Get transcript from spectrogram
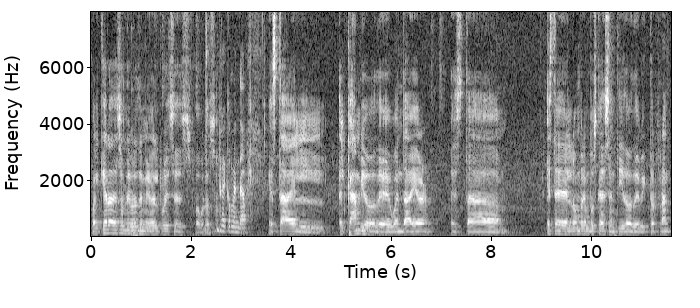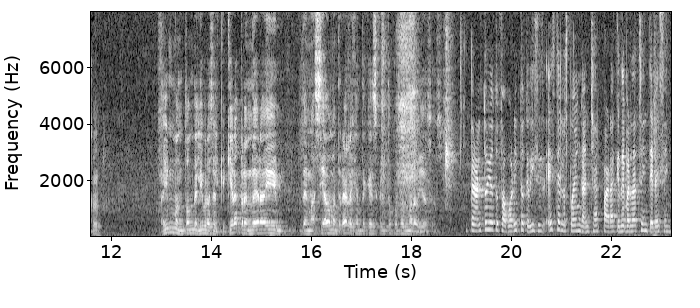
Cualquiera de esos libros de Miguel Ruiz es fabuloso. Recomendable. Está el, el cambio de Wendy Está este El hombre en busca de sentido de Víctor Frankl. Hay un montón de libros. El que quiera aprender hay demasiado material. Hay gente que ha escrito cosas maravillosas. Pero el tuyo, tu favorito, que dices, este los puede enganchar para que de verdad se interesen.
